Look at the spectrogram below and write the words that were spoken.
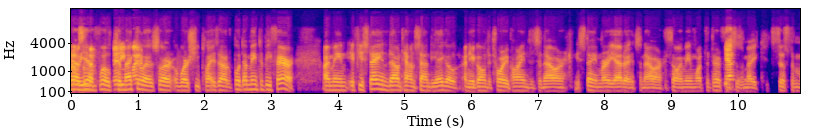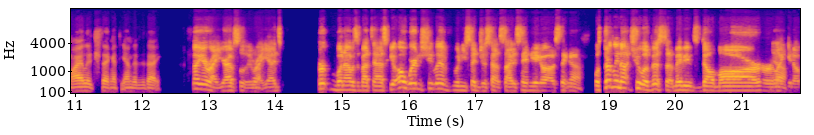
Yeah, was yeah. Well, Temecula is where, where she plays out. But I mean, to be fair, I mean, if you stay in downtown San Diego and you're going to Torrey Pines, it's an hour. You stay in Murrieta, it's an hour. So I mean, what the difference does it make? It's just a mileage thing at the end of the day. No, you're right. You're absolutely right. Yeah, it's when I was about to ask you, oh, where does she live? When you said just outside of San Diego, I was thinking, Yeah. well, certainly not Chula Vista. Maybe it's Del Mar or Yeah. like you know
